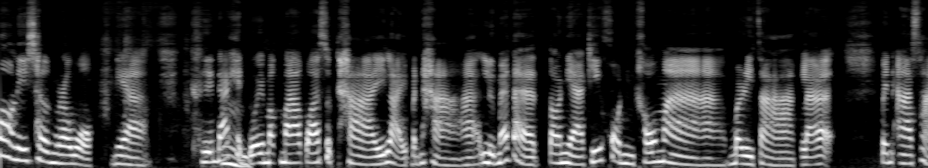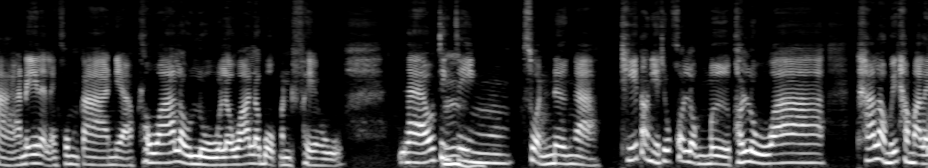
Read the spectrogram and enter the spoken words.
มองในเชิงระบบเนี่ย คือได้เห็นด้วยมากๆว่าสุดท้ายหลายปัญหา หรือแม้แต่ตอนเนี้ยที่คนเข้ามาบริจาคและเป็นอาสาในหลาย ๆ โครงการเนี่ย เพราะว่าเรารู้แล้วว่าระบบมันเฟลแล้วจริง ๆ ส่วนหนึ่งอะ ที่ตอนนี้ทุกคนลงมือ เพราะรู้ว่าถ้าเราไม่ทำอะไร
